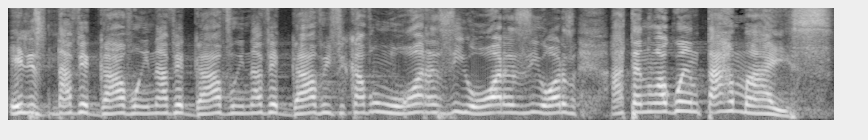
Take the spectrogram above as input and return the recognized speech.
eles navegavam e navegavam e navegavam e ficavam horas e horas e horas até não aguentar mais.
